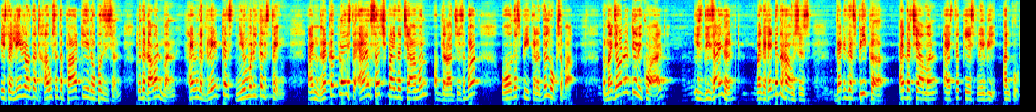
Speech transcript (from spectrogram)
is the leader of that house of the party in opposition to the government having the greatest numerical strength and recognized as such by the chairman of the Rajya Sabha or the speaker of the Lok Sabha. The majority required is decided by the head of the houses, that is the speaker and the chairman as the case may be. Unquote.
